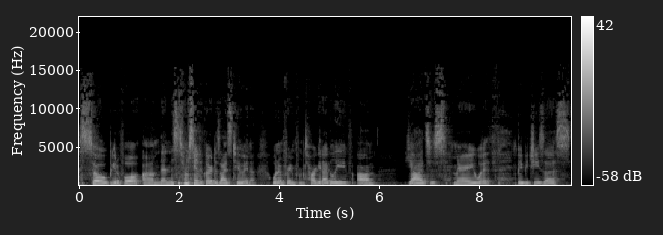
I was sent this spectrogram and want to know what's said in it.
so beautiful. Um, then this is from Santa Clara Designs too in a wooden frame from Target, I believe. Um, yeah, it's just Mary with baby Jesus.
